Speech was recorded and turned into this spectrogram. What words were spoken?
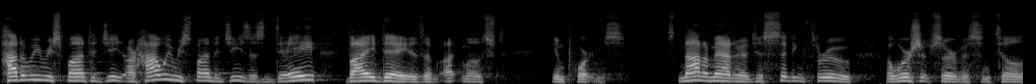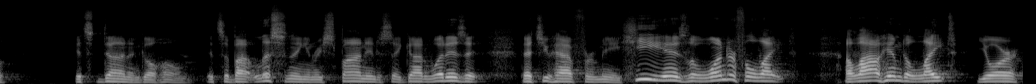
How do we respond to Jesus, or how we respond to Jesus day by day is of utmost importance. It's not a matter of just sitting through a worship service until it's done and go home. It's about listening and responding to say, God, what is it that you have for me? He is the wonderful light Allow Him to light your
